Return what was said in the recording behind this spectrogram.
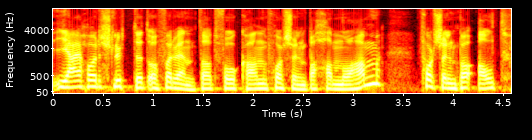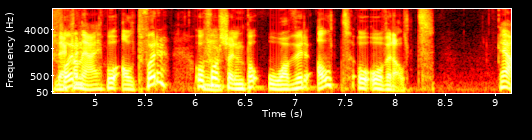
jeg har sluttet å forvente at folk kan forskjellen på han og ham, forskjellen på alt for. Mm. og alt for, og forskjellen på overalt og overalt. Ja.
